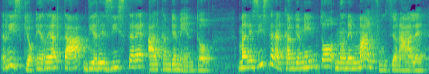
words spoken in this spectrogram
rischio in realtà di resistere al cambiamento. Ma resistere al cambiamento non è mai funzionale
